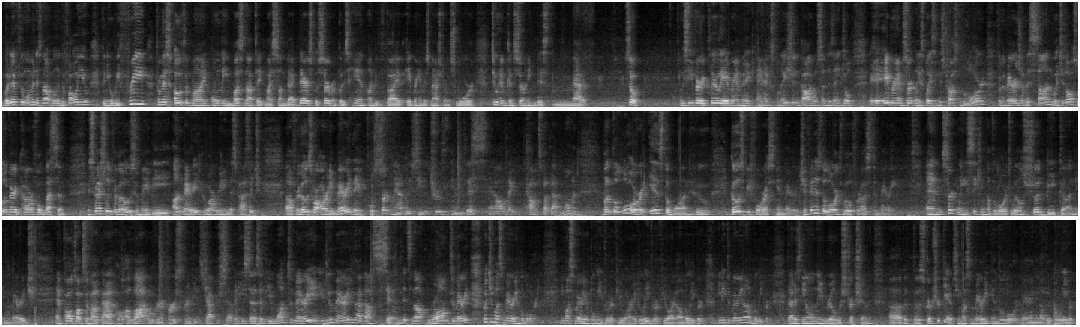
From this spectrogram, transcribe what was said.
But if the woman is not willing to follow you, then you will be free from this oath of mine. Only you must not take my son back there. So the servant put his hand under the thigh of Abraham his master and swore to him concerning this matter. So we see very clearly Abraham make an explanation. God will send his angel. Abraham certainly is placing his trust in the Lord for the marriage of his son, which is also a very powerful lesson, especially for those who may be unmarried who are reading this passage. Uh, for those who are already married, they will certainly, I believe, see the truth in this, and I'll make comments about that in a moment. But the Lord is the one who goes before us in marriage. If it is the Lord's will for us to marry, and certainly seeking of the Lord's will should be done in marriage. And Paul talks about that a lot over in 1 Corinthians chapter 7. He says, If you want to marry and you do marry, you have not sinned. It's not wrong to marry, but you must marry in the Lord. You must marry a believer if you are a believer. If you are an unbeliever, you need to marry an unbeliever. That is the only real restriction uh, that the scripture gives. You must marry in the Lord, marrying another believer.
